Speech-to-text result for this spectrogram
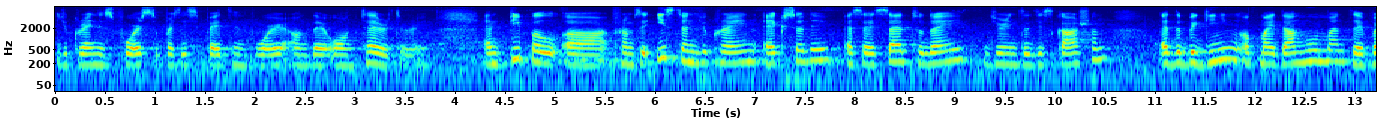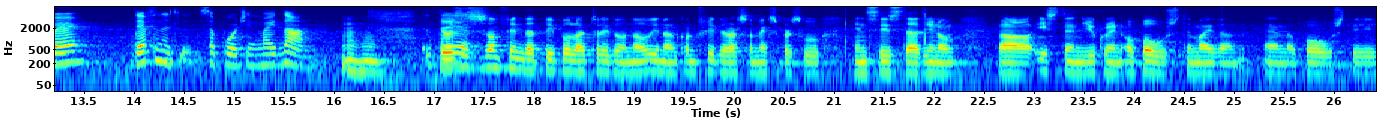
Ukraine is forced to participate in war on their own territory. And people uh, from the eastern Ukraine, actually, as I said today during the discussion, at the beginning of Maidan movement, they were definitely supporting Maidan. Mm-hmm. This is something that people actually don't know. In our country, there are some experts who insist that you know, uh, Eastern Ukraine opposed the Maidan and opposed the.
